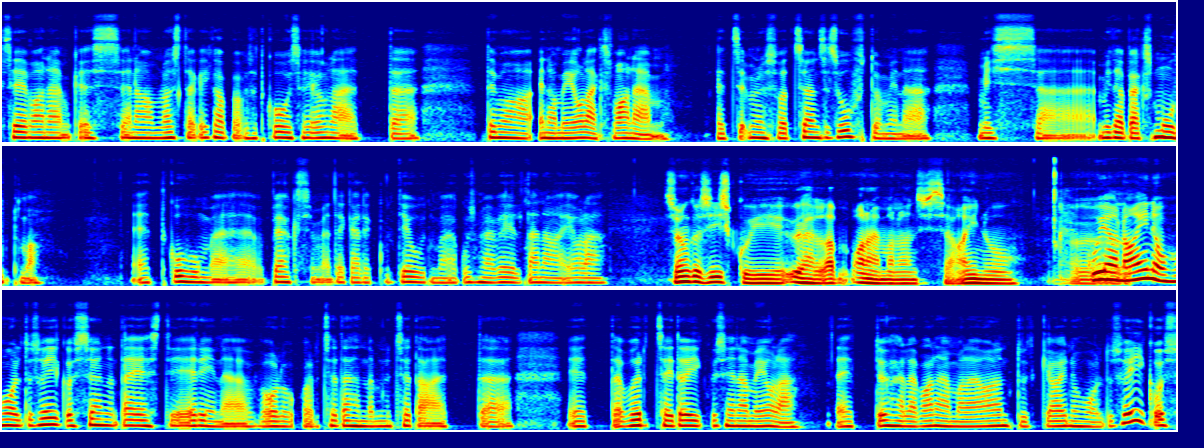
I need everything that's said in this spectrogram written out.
see vanem, kes enam lastega igapäevaselt koos ei ole, et tema enam ei oleks vanem. et see, minu arust vot see on see suhtumine, mis, mida peaks muutma et kuhu me peaksime tegelikult jõudma ja kus me veel täna ei ole. see on ka siis, kui ühel vanemal on siis see ainu kui on ainuhooldusõigus, see on täiesti erinev olukord, see tähendab nüüd seda, et et võrdseid õigusi enam ei ole. et ühele vanemale on antudki ainuhooldusõigus,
